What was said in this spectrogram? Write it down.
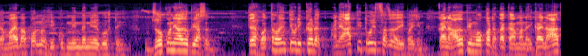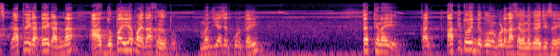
तर मायबापांनो ही खूप निंदनीय गोष्ट आहे. जो कोणी आरोपी असेल त्या होता तेवढी कडक आणि आती तोडीत सजा झाली पाहिजे. कारण आरोपी मोकट होता कामा नाही कारण आज रात्री घटना घडणं आज दुपारी एफ आय दाखल होतो. म्हणजे याच्यात कुठतंही तथ्य नाही कारण आती गु गुन्हा दाखल होणं गरजेचं आहे.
